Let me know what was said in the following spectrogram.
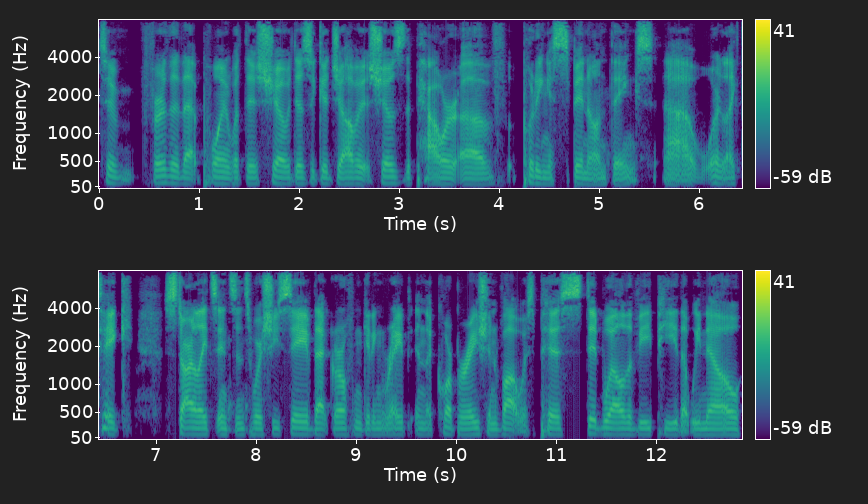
to further that point, what this show does a good job of, it shows the power of putting a spin on things. Uh, or like take Starlight's instance where she saved that girl from getting raped, and the corporation Vought was pissed. Did well, the VP that we know,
